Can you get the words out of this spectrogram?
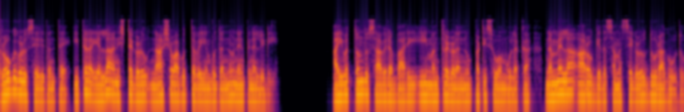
ರೋಗಗಳು ಸೇರಿದಂತೆ ಇತರ ಎಲ್ಲ ಅನಿಷ್ಟಗಳು ನಾಶವಾಗುತ್ತವೆ ಎಂಬುದನ್ನು ನೆನಪಿನಲ್ಲಿಡಿ. ಐವತ್ತೊಂದು ಸಾವಿರ ಬಾರಿ ಈ ಮಂತ್ರಗಳನ್ನು ಪಠಿಸುವ ಮೂಲಕ ನಮ್ಮೆಲ್ಲ ಆರೋಗ್ಯದ ಸಮಸ್ಯೆಗಳು ದೂರಾಗುವುದು.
